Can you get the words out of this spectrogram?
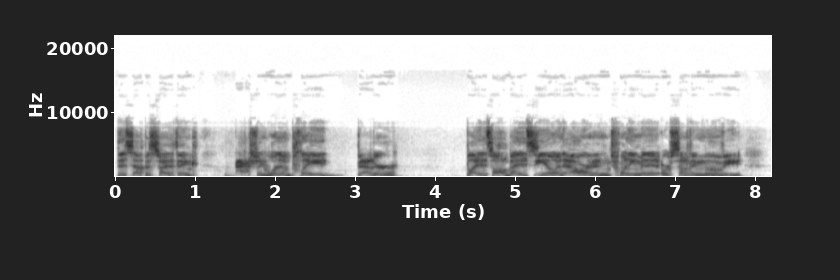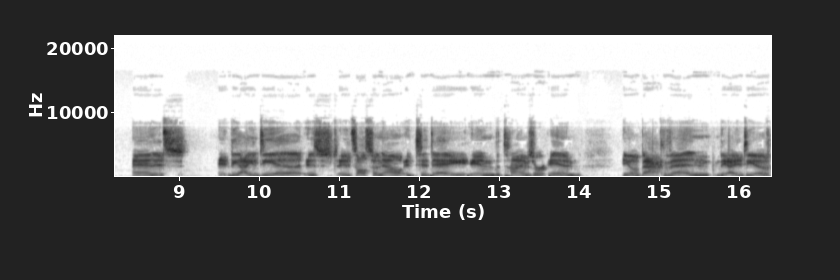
This episode, I think, actually would have played better. But it's all, but it's you know, an hour and twenty minute or something movie, and it's it, the idea is it's also now today in the times we're in you know back then the idea of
